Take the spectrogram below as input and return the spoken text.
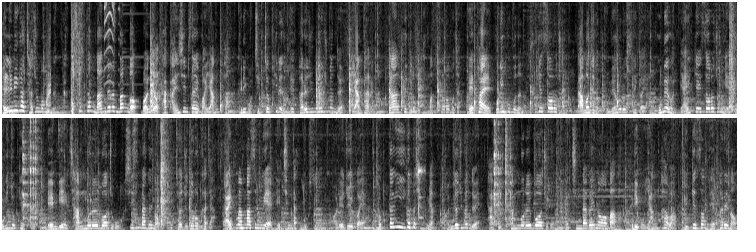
헬린이가 자주 먹는 닭볶음탕 만드는 방법. 먼저 닭 안심살과 양파 그리고 직접 기른 대파를 준비해주면 돼. 양파는 적당한 크기로 토막 썰어보자. 대파의 뿌리 부분은 크게 썰어주고 나머지는 고명으로 쓸 거야. 고명은 얇게 썰어주는 게 보기 좋겠지. 냄비에 찬물을 부어주고 씻은 닭을 넣어 데쳐주도록 하자. 깔끔한 맛을 위해 데친 닭 육수는 버려줄 거야. 적당히 익었다 싶으면 건져주면 돼. 다시 찬물을 부어주고 데친 닭을 넣어봐봐. 그리고 양파와 굵게 썬 대파를 넣어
